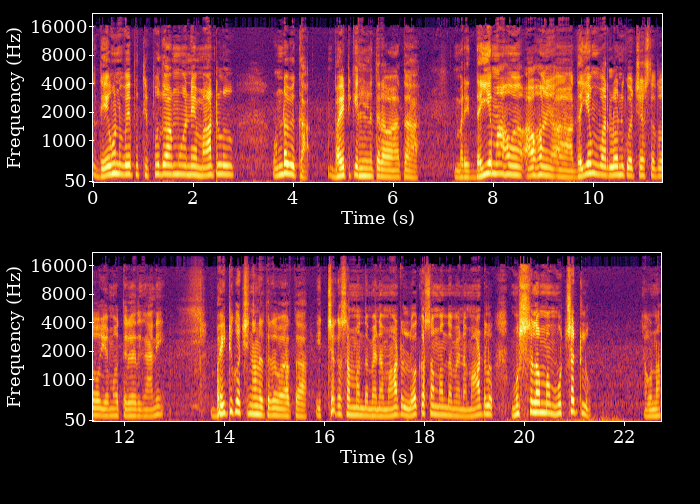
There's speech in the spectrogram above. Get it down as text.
దేవుని వైపు తిప్పుదాము అనే మాటలు ఉండవు బయటికి వెళ్ళిన తర్వాత మరి దయ్యం ఆహ్వా ఆహ్వాని దయ్యం వారిలోనికి వచ్చేస్తుందో ఏమో తెలియదు కానీ బయటకు వచ్చిన తర్వాత ఇచ్చక సంబంధమైన మాటలు లోక సంబంధమైన మాటలు ముసలమ్మ ముచ్చట్లు. అవునా?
